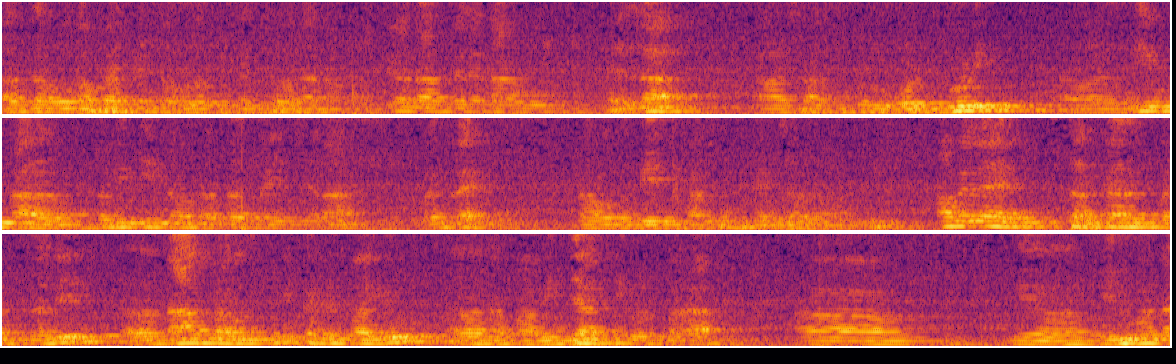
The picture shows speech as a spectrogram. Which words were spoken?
ಅದನ್ನ ಒಂದು ಅಪಾಯಿಂಟ್ಮೆಂಟ್ ತಗೊಳ್ಳೋಕೆ ಕೆಲಸವನ್ನ ನಾವು ಮಾಡ್ತೀವಿ ಅದಾದ್ಮೇಲೆ ನಾವು ಎಲ್ಲ ಶಾಸಕರು ಒಟ್ಟುಗೂಡಿ ಟೀಮ್ ಸಮಿತಿಯಿಂದ ಒಂದು ಹತ್ತು ಹದಿನೈದು ಜನ ಬಂದ್ರೆ ನಾವು ಒಂದು ಭೇಟಿ ಕೆಲಸ ಮಾಡ್ತೀವಿ. ಆಮೇಲೆ ಸರ್ಕಾರದ ಮಟ್ಟದಲ್ಲಿ ನಾವು ನಾನು ಭಾವಿಸ್ತೀನಿ ಖಂಡಿತವಾಗಿಯೂ ನಮ್ಮ ವಿದ್ಯಾರ್ಥಿಗಳ ಪರ ನಿಲುವನ್ನ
